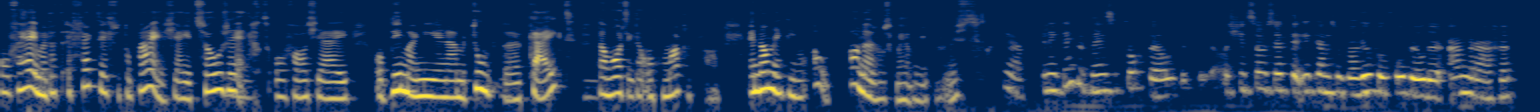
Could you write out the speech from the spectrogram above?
Of hé, hey, maar dat effect heeft het op mij als jij het zo zegt. Of als jij op die manier naar me toe eh, kijkt, Mm. dan word ik daar ongemakkelijk van. En dan denkt iemand, oh, oh nou, dat was ik me helemaal niet bewust. Ja, en ik denk dat mensen toch wel, als je het zo zegt, kijk, ik kan natuurlijk wel heel veel voorbeelden aandragen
